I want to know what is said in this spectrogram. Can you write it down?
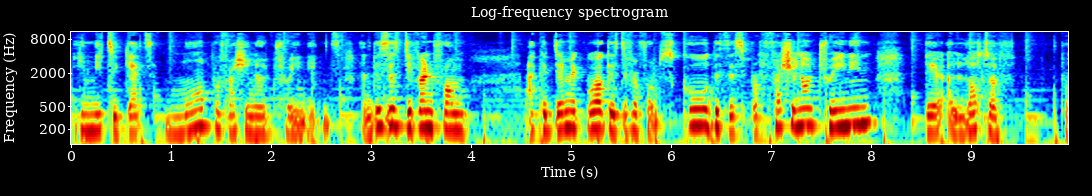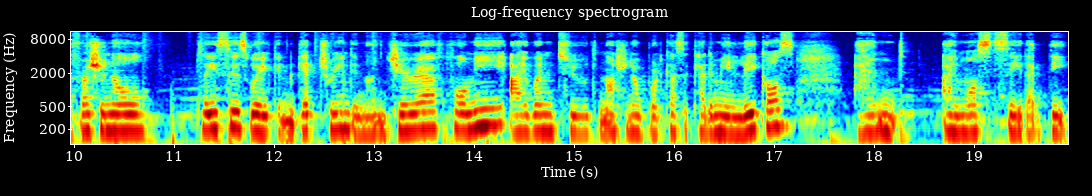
You need to get more professional trainings. And this is different from academic work, it's different from school. This is professional training. There are a lot of professional places where you can get trained in Nigeria. For me, I went to the National Broadcast Academy in Lagos, and I must say that the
